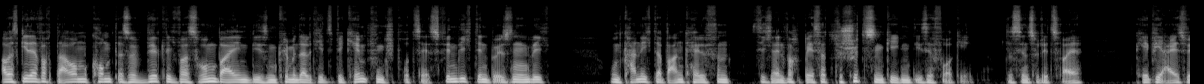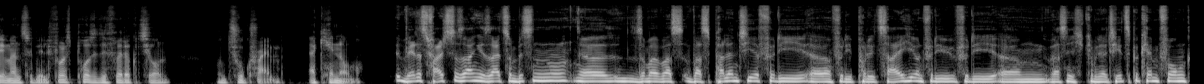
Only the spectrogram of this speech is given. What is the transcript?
Aber es geht einfach darum, kommt also wirklich was rum bei in diesem Kriminalitätsbekämpfungsprozess. Finde ich den Bösewicht und kann ich der Bank helfen, sich einfach besser zu schützen gegen diese Vorgehen. Das sind so die zwei KPIs, wenn man so will. False Positive Reduktion und True Crime Erkennung. Wäre das falsch zu sagen, ihr seid so ein bisschen, äh, sag mal, was, was Palantir für die, äh, für die Polizei hier und für die, für die, ähm, weiß nicht, Kriminalitätsbekämpfung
